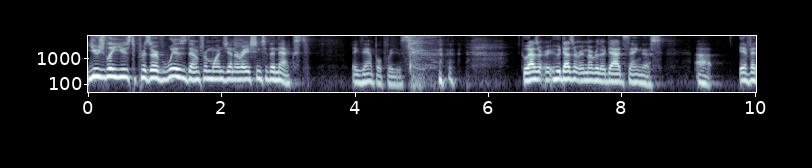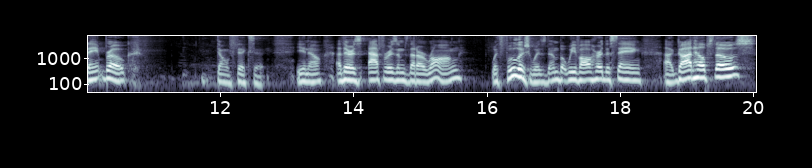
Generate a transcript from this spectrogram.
usually used to preserve wisdom from one generation to the next. Example, please. who, hasn't, who doesn't remember their dad saying this? Uh, if it ain't broke, don't fix it. You know, uh, there's aphorisms that are wrong with foolish wisdom, but we've all heard the saying, uh, God helps those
